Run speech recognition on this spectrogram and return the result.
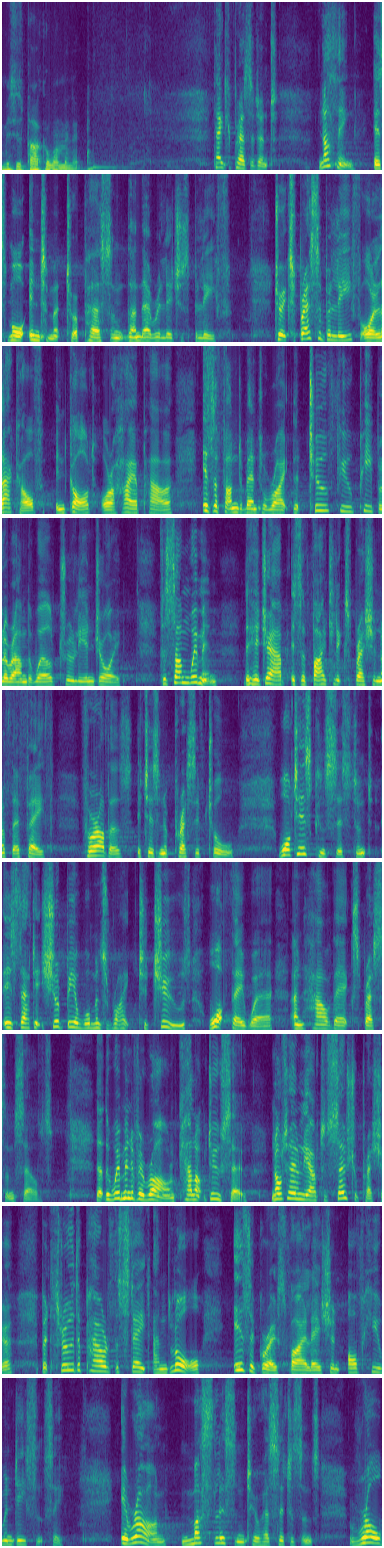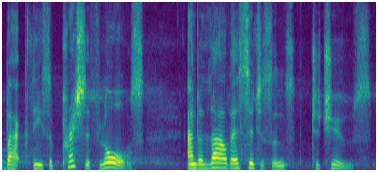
Mrs Parker, one minute. Thank you, President. Nothing is more intimate to a person than their religious belief. To express a belief or a lack of in God or a higher power is a fundamental right that too few people around the world truly enjoy. For some women, the hijab is a vital expression of their faith. For others, it is an oppressive tool. What is consistent is that it should be a woman's right to choose what they wear and how they express themselves. That the women of Iran cannot do so, not only out of social pressure, but through the power of the state and law, is a gross violation of human decency. Iran must listen to her citizens, roll back these oppressive laws, and allow their citizens to choose.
